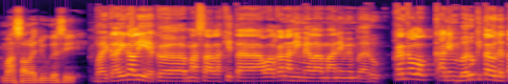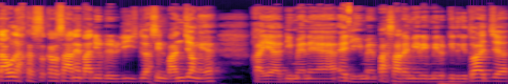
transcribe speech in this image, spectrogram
masalah juga sih. Baik lagi kali ya ke masalah kita awal kan anime lama anime baru. Kan kalau anime baru kita udah tahu lah keresahannya tadi udah dijelasin panjang ya. Kayak demandnya eh demand pasarnya mirip-mirip gitu-gitu aja.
